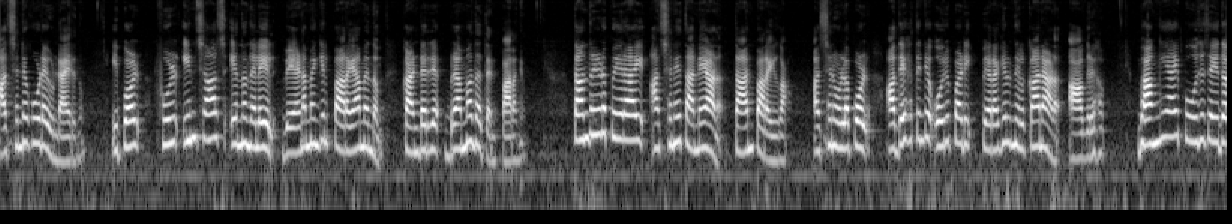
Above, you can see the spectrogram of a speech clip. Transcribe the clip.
അച്ഛന്റെ കൂടെ ഉണ്ടായിരുന്നു. ഇപ്പോൾ ഫുൾ ഇൻചാർജ് എന്ന നിലയിൽ വേണമെങ്കിൽ പറയാമെന്നും കണ്ഠര് ബ്രഹ്മദത്തൻ പറഞ്ഞു. തന്ത്രിയുടെ പേരായി അച്ഛനെ തന്നെയാണ് താൻ പറയുക. അച്ഛനുള്ളപ്പോൾ അദ്ദേഹത്തിന്റെ ഒരു പടി പിറകിൽ നിൽക്കാനാണ് ആഗ്രഹം. ഭംഗിയായി പൂജ ചെയ്ത്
